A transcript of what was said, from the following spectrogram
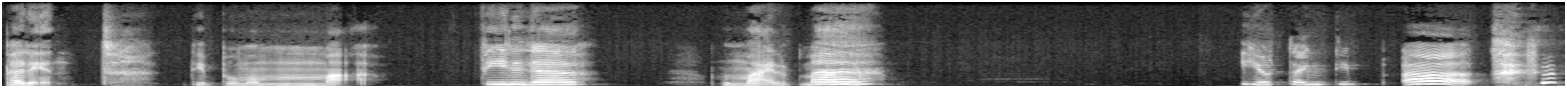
parente. Tipo, uma má filha, uma má irmã. E eu tenho tipo. Ah!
